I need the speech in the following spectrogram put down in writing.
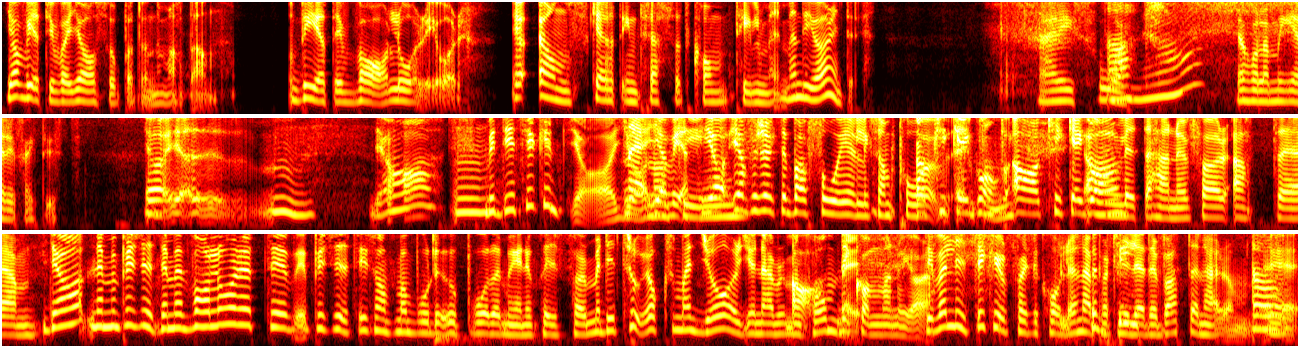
Jag vet ju vad jag har sopat under mattan. Och det är att det är valår i år. Jag önskar att intresset kom till mig, men det gör inte det. Nej, det är svårt. Ja. Ja. Jag håller med dig faktiskt. Jag, jag, mm. Ja, men det tycker inte jag gör Nej, jag vet. någonting. Jag, jag försökte bara få er liksom på... Ja, kicka igång. Ja, kicka igång Ja. lite här nu för att... ehm, Ja, nej men precis. Nej, men valåret eh, är precis, det är sånt man borde uppbåda mer energi för. Men det tror jag också man gör ju närmare man Ja, kommer. det kommer man att göra. Det var lite kul faktiskt att kolla den här Men partiledardebatten här om Ja. eh,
